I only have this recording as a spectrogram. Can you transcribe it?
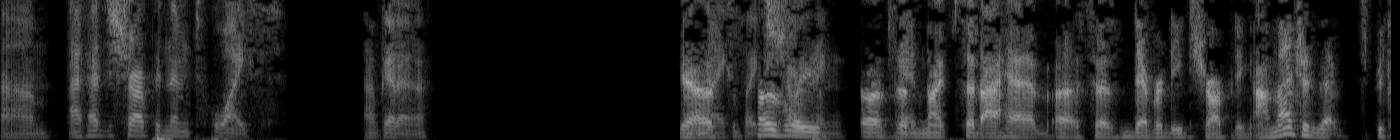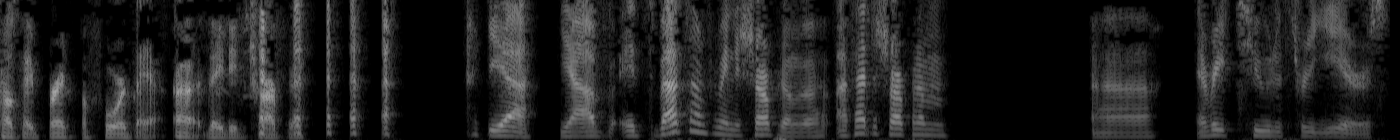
Mm-hmm. Um, I've had to sharpen them twice. I've got a, Yeah, nice, supposedly sharpening uh, the knife set I have uh, says never need sharpening. I imagine that's because they break before they uh, they need sharpening. yeah, yeah, I've, it's about time for me to sharpen them. I've had to sharpen them, uh, every two to three years.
